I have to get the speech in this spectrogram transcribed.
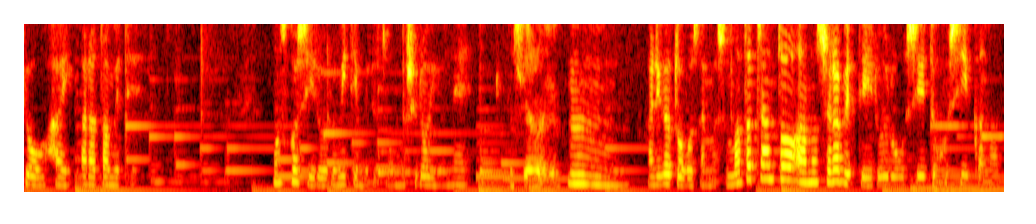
今日、はい、改めて、もう少しいろいろ見てみると面白いよね。面白いよ。うん。ありがとうございました。またちゃんとあの調べていろいろ教えてほしいかな。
